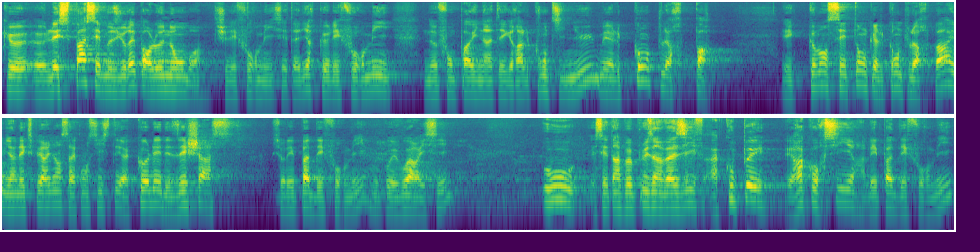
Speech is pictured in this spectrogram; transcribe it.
que euh, l'espace est mesuré par le nombre chez les fourmis, c'est-à-dire que les fourmis ne font pas une intégrale continue, mais elles comptent leurs pas. Et comment sait-on qu'elles comptent leurs pas? Eh bien, l'expérience a consisté à coller des échasses sur les pattes des fourmis, vous pouvez voir ici, où c'est un peu plus invasif, à couper et raccourcir les pattes des fourmis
